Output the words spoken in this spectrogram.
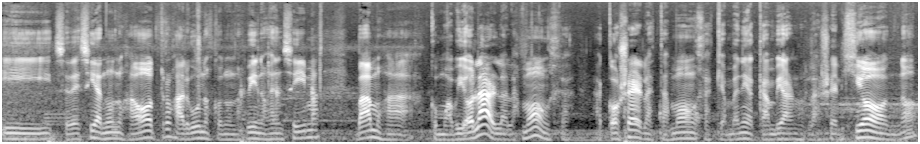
Y se decían unos a otros, algunos con unos vinos encima, vamos a como a violarla las monjas, a correrla estas monjas que han venido a cambiarnos la religión, ¿no?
